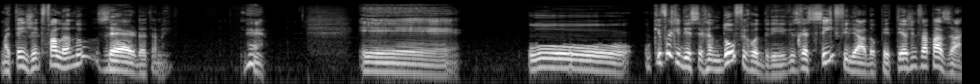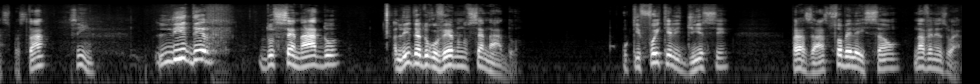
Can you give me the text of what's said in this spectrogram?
Mas tem gente falando zerda também. Né? E... O... o que foi que disse Randolfo Rodrigues, recém-filiado ao PT, a gente vai para as aspas, tá? Sim. Líder do Senado, líder do governo no Senado. O que foi que ele disse para as aspas sobre a eleição na Venezuela?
